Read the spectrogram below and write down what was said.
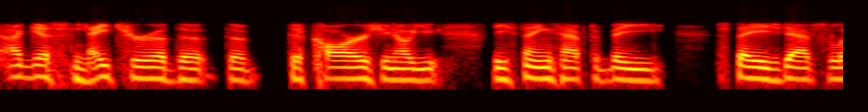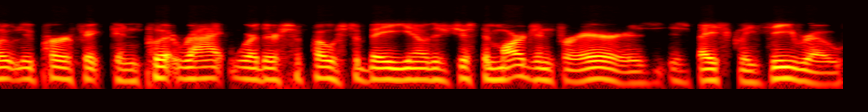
I guess nature of the the the cars you know you these things have to be staged absolutely perfect and put right where they're supposed to be. You know, there's just the margin for error is is basically zero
